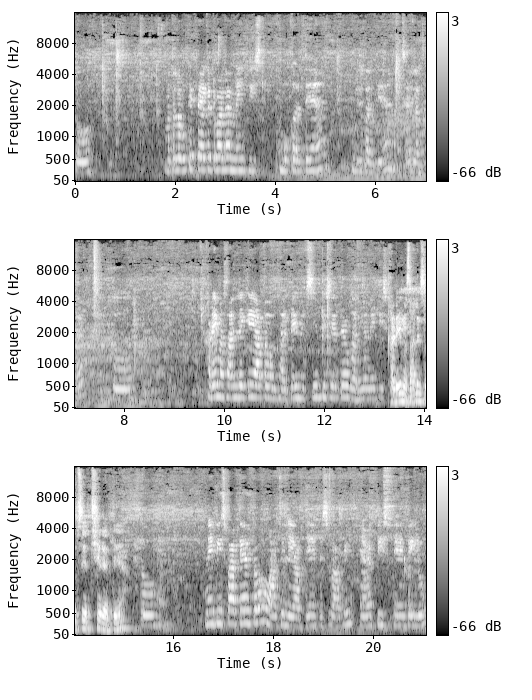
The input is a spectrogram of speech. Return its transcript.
तो मतलब के पैकेट वाला नहीं पीस वो करते हैं यूज़ करते हैं अच्छा नहीं लगता है। तो खड़े मसाले लेके या तो घर पे ही मिक्सी में पीसे थे और घर में नहीं पीस खड़े मसाले सबसे अच्छे रहते हैं। तो नहीं पीस पाते हैं तो वहाँ से ले आते हैं पिसवा के। यहाँ पे पीसते हैं कई लोग।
